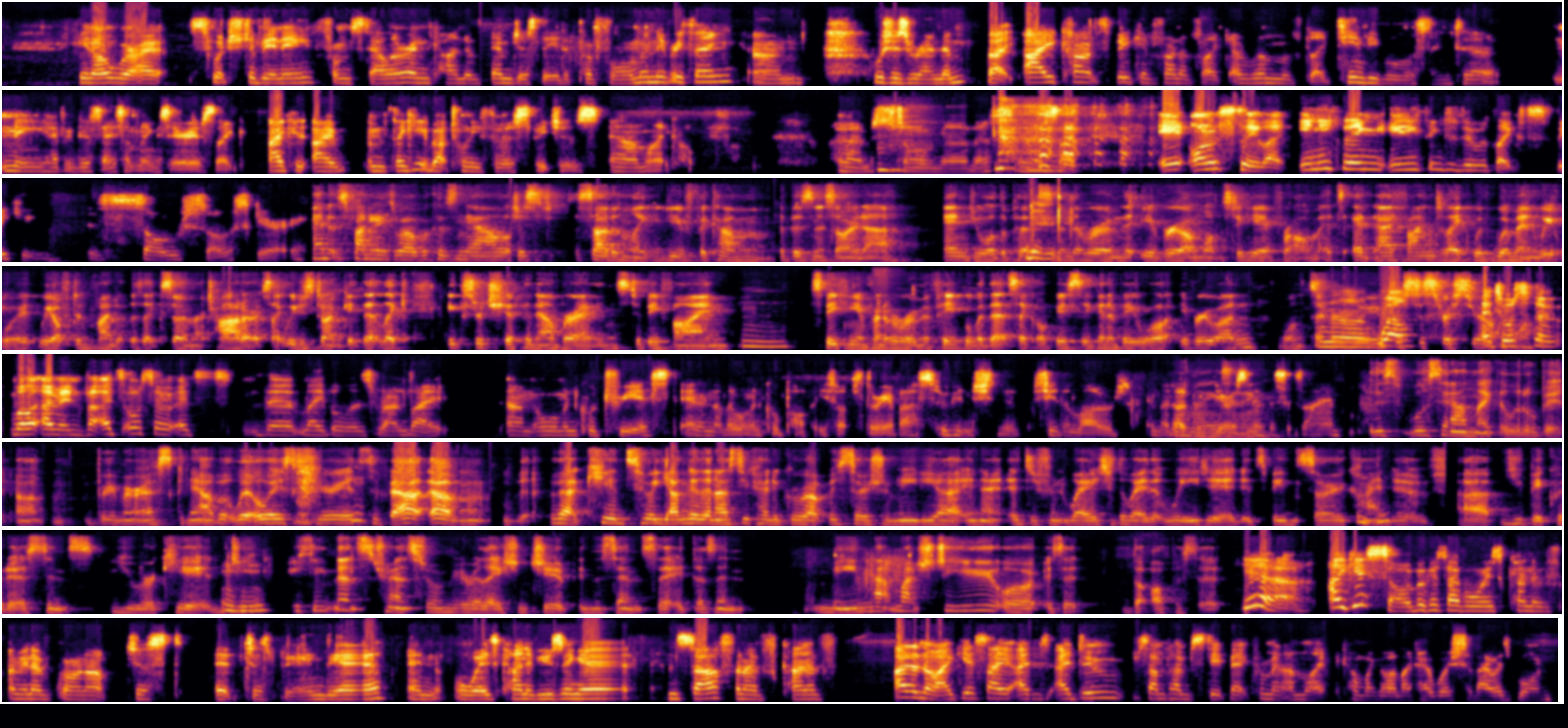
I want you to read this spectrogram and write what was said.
you know where i switched to benee from stella and kind of am just there to perform and everything um which is random. But i can't speak in front of like a room of like 10 people listening to me having to say something serious. Like I could, I am thinking about twenty first speeches, and I'm like, oh, fuck, I'm so nervous. And it's like, it honestly, like anything, anything to do with like speaking is so so scary. And it's funny as well because now just suddenly you've become a business owner and you're the person in the room that everyone wants to hear from. It's and I find like with women, we we often find it was like so much harder. It's like we just don't get that like extra chip in our brains to be fine Mm. speaking in front of a room of people. But that's like obviously going to be what everyone wants. I from know. you, Well, just to stress you out. It's more. also well, I mean, but it's also it's the label is run by um, a woman called Trieste and another woman called Poppy. So it's three of us who can share, share the load, and I don't think they're as nervous as I am. this will sound like a little bit um, boomer-esque now, but we're always curious about um, about kids who are younger than us who kind of grew up with social media in a, a different way to the way that we did. It's been so kind of uh, ubiquitous since you were a kid. Do, you, Mhm. do you think that's transformed your relationship in the sense that it doesn't mean that much to you, or is it the opposite? Yeah, I guess so because I've always kind of, I mean, I've grown up just it just being there and always kind of using it and stuff, and I've kind of. I don't know. I guess I, I I do sometimes step back from it. I'm like, oh my god, like I wish that I was born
